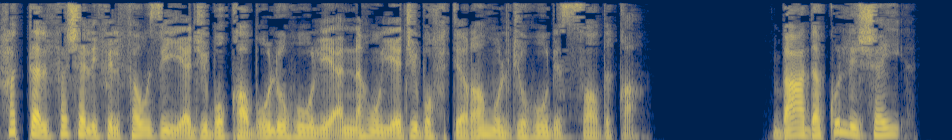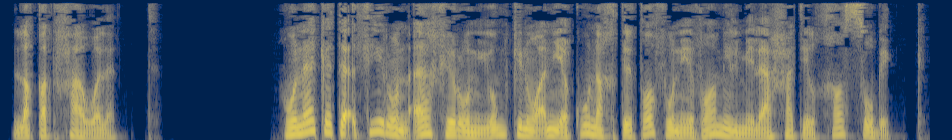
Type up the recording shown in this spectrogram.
حتى الفشل في الفوز يجب قبوله لأنه يجب احترام الجهود الصادقة. بعد كل شيء، لقد حاولت. هناك تأثير آخر يمكن أن يكون اختطاف نظام الملاحة الخاص بك.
